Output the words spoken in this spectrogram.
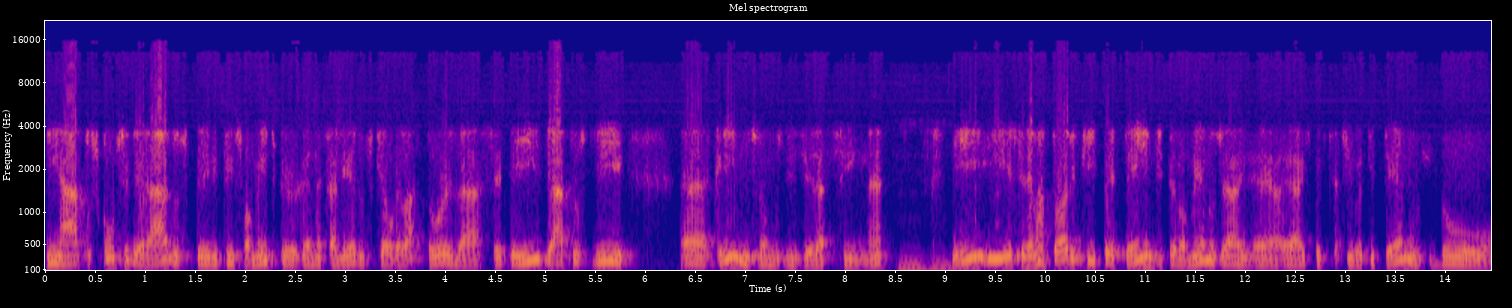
em atos considerados, principalmente pelo Renan Calheiros, que é o relator da CPI, de atos de uh, crimes, vamos dizer assim, né? Uhum. E, e, esse relatório que pretende, pelo menos é, é, é a expectativa que temos do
